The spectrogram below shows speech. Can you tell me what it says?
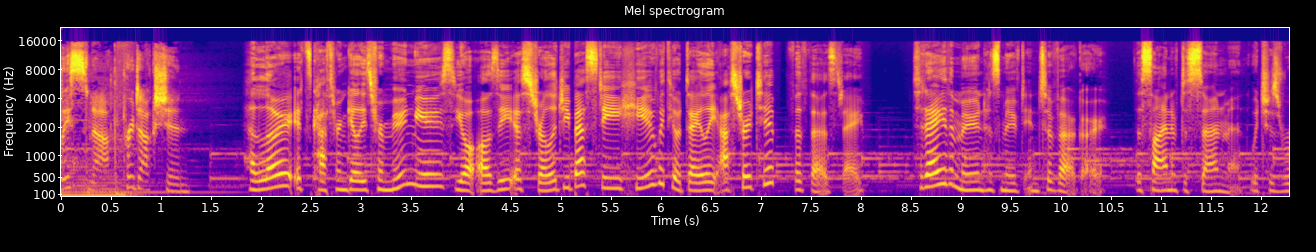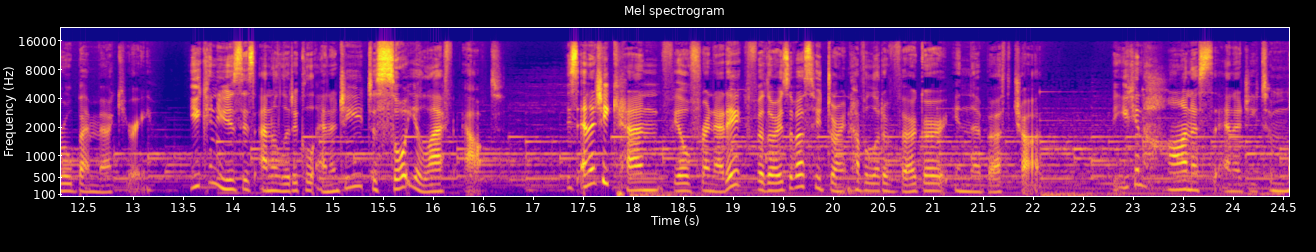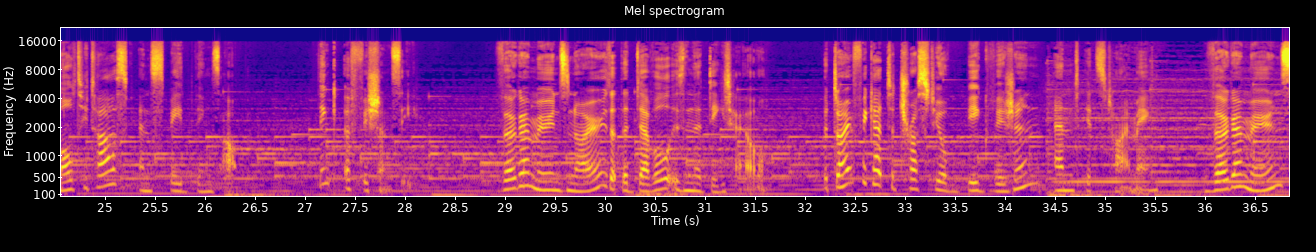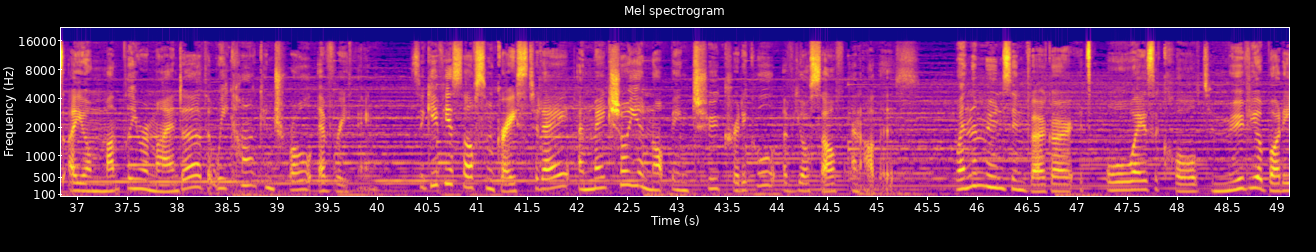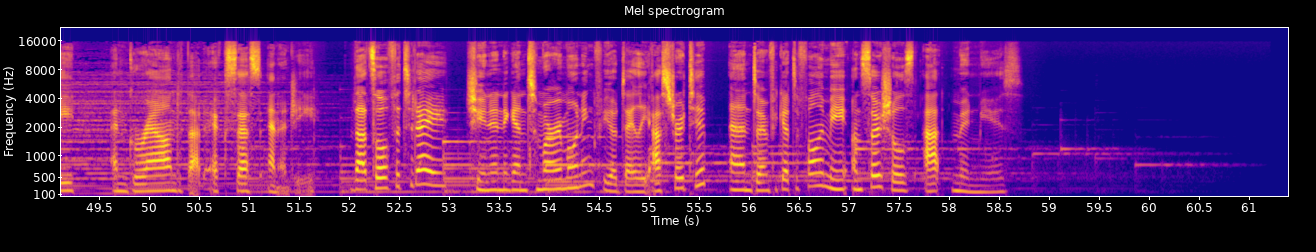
LiSTNR production. Hello, it's Katherine Gillies from Moon Muse, your Aussie astrology bestie, here with your daily astro tip for Thursday. Today, the moon has moved into Virgo, the sign of discernment, which is ruled by Mercury. You can use this analytical energy to sort your life out. This energy can feel frenetic for those of us who don't have a lot of Virgo in their birth chart, but you can harness the energy to multitask and speed things up. Think efficiency. Virgo moons know that the devil is in the detail, but don't forget to trust your big vision and its timing. Virgo moons are your monthly reminder that we can't control everything. So give yourself some grace today and make sure you're not being too critical of yourself and others. When the moon's in Virgo, it's always a call to move your body and ground that excess energy. That's all for today. Tune in again tomorrow morning for your daily astro tip, and don't forget to follow me on socials at Moon Muse.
